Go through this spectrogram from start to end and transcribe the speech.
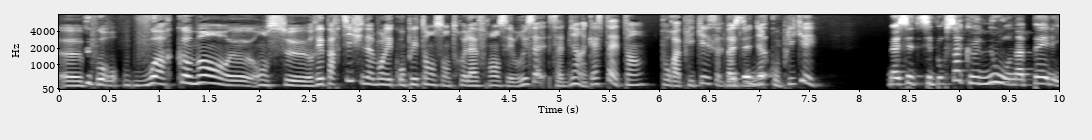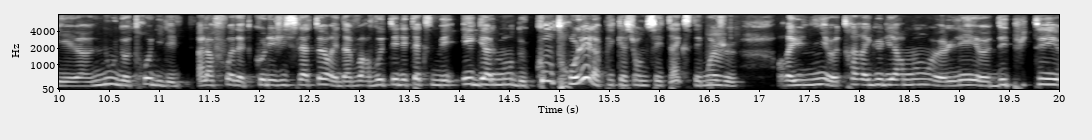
euh, pour voir comment euh, on se répartit finalement les compétences entre la France et Bruxelles. Ça devient un casse-tête, hein. Pour appliquer, ça va devenir compliqué. Ben c'est pour ça que nous, on appelle, et nous, notre rôle, il est à la fois d'être co-législateur et d'avoir voté les textes, mais également de contrôler l'application de ces textes. Et moi, je, réunit euh, très régulièrement euh, les euh, députés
